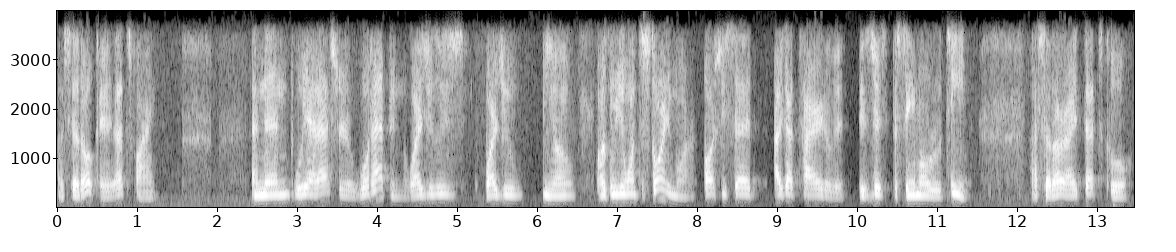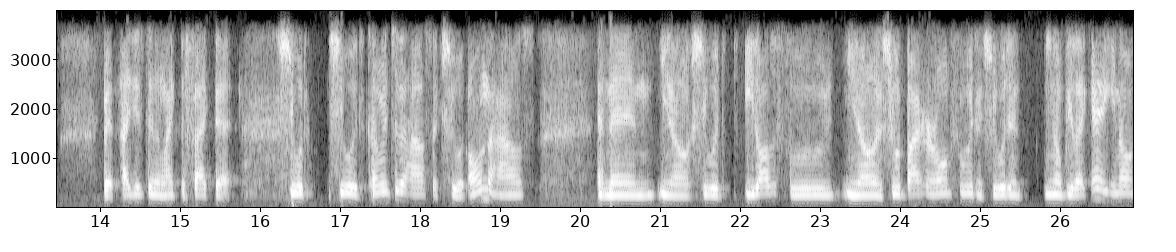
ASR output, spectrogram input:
I said, okay, that's fine. And then we had asked her, what happened? Why'd you lose? Why'd you, you know, how come you don't you want the store anymore? Oh, she said, I got tired of it. It's just the same old routine. I said, all right, that's cool. But I just didn't like the fact that she would she would come into the house, like she would own the house, and then, you know, she would eat all the food, you know, and she would buy her own food, and she wouldn't, you know, be like, hey, you know,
